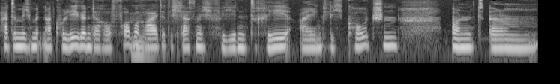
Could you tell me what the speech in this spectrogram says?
hatte mich mit einer Kollegin darauf vorbereitet. Ich lasse mich für jeden Dreh eigentlich coachen und ähm,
